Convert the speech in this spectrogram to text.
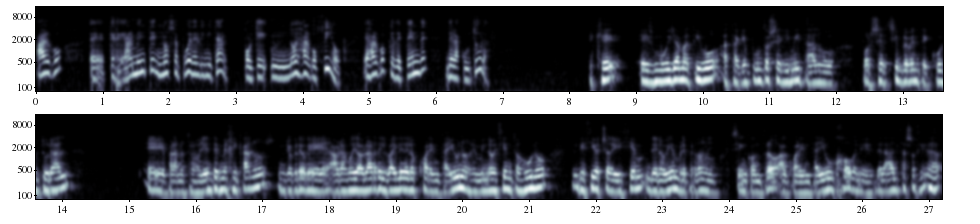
algo eh, que realmente no se puede limitar, porque mm, no es algo fijo, es algo que depende de la cultura. Es que es muy llamativo hasta qué punto se limita algo por ser simplemente cultural eh, para nuestros oyentes mexicanos, yo creo que habrán oído hablar del baile de los 41. En 1901, el 18 de, diciembre, de noviembre, perdón, se encontró a 41 jóvenes de la alta sociedad,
